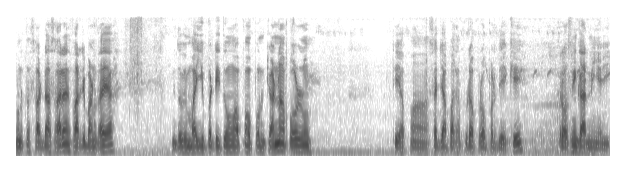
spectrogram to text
ਹੁਣ ਤਾਂ ਸਾਡਾ ਸਾਰਿਆਂ ਦਾ ਫਰਜ਼ ਬਣਦਾ ਆ। ਜਦੋਂ ਵੀ ਮਾਈ ਪੱਟੀ ਤੋਂ ਆਪਾਂ ਉੱਪਰ ਨੂੰ ਚੜ੍ਹਨਾ ਪੁਲ ਨੂੰ, ਤੇ ਆਪਾਂ ਸੱਜਾ ਪਾਸਾ ਪੂਰਾ ਪ੍ਰੋਪਰ ਦੇਖ ਕੇ ਕ੍ਰਾਸਿੰਗ ਕਰਨੀ ਹੈ ਜੀ।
